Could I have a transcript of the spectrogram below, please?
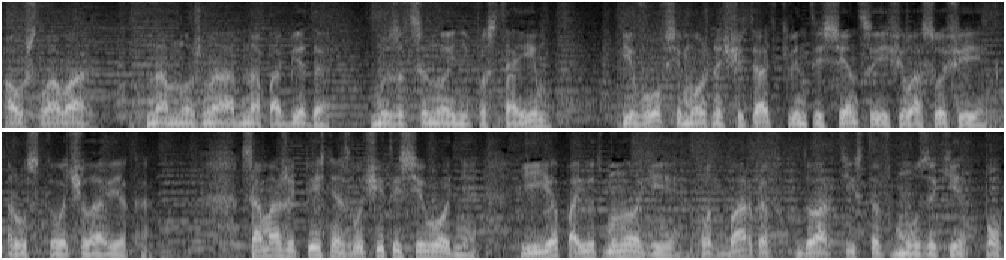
А уж слова «нам нужна одна победа, мы за ценой не постоим» и вовсе можно считать квинтэссенцией философии русского человека. Сама же песня звучит и сегодня. Ее поют многие, от бардов до артистов музыки поп.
